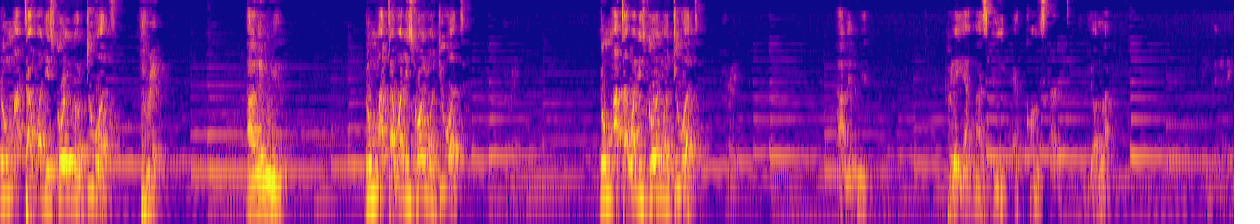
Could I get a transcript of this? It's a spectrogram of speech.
no matter what is going on, do what? Pray. Hallelujah. No matter what is going on, do what? Pray. No matter what is going on, do what? Pray. Hallelujah. Prayer must be a constant in your life. Amen.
